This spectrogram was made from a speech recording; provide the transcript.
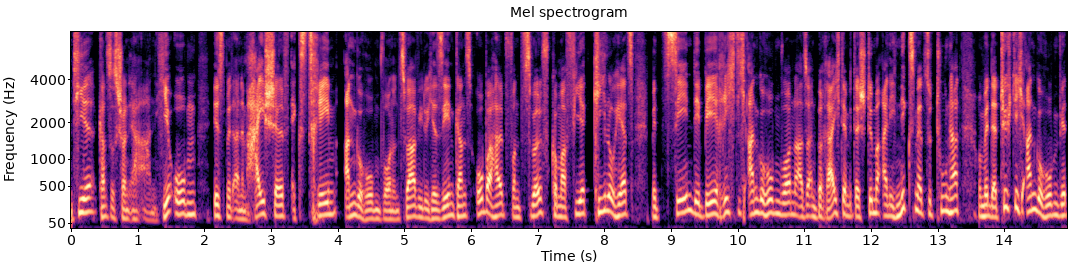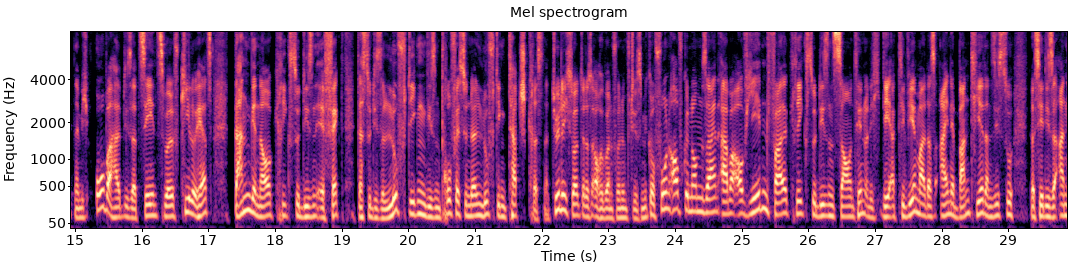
Und hier kannst du es schon erahnen. Hier oben ist mit einem High Shelf extrem angehoben worden. Und zwar, wie du hier sehen kannst, oberhalb von 12,4 Kilohertz mit 10 dB richtig angehoben worden. Also ein Bereich, der mit der Stimme eigentlich nichts mehr zu tun hat. Und wenn der tüchtig angehoben wird, nämlich oberhalb dieser 10, 12 Kilohertz, dann genau kriegst du diesen Effekt, dass du diese luftigen, diesen professionellen luftigen Touch kriegst. Natürlich sollte das auch über ein vernünftiges Mikrofon aufgenommen sein, aber auf jeden Fall kriegst du diesen Sound hin. Und ich deaktiviere mal das eine Band hier, dann siehst du, dass hier diese Anhebung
